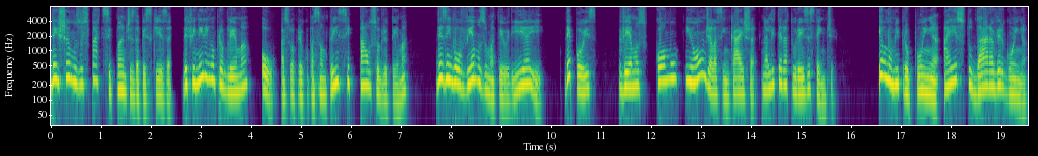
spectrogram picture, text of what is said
Deixamos os participantes da pesquisa definirem o problema ou a sua preocupação principal sobre o tema, desenvolvemos uma teoria e, depois, vemos como e onde ela se encaixa na literatura existente. Eu não me propunha a estudar a vergonha,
